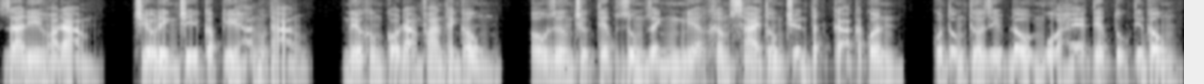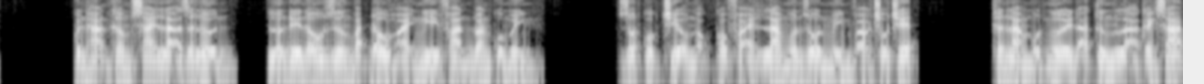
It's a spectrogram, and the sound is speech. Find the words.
Ra đi hòa đàm, triều đình chỉ cấp kỳ hạn một tháng nếu không có đàm phán thành công, âu dương trực tiếp dùng danh nghĩa khâm sai thông truyền tất cả các quân quân tống thừa dịp đầu mùa hè tiếp tục tiến công. Quyền hạn khâm sai là rất lớn lớn đến âu dương bắt đầu hoài nghi phán đoán của mình. Rốt cuộc triệu ngọc có phải là muốn dồn mình vào chỗ chết? Thân là một người đã từng là cảnh sát,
